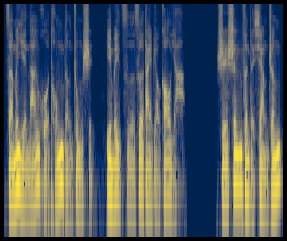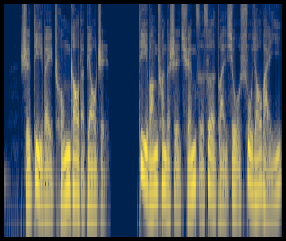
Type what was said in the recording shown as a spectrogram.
怎么也难获同等重视，因为紫色代表高雅，是身份的象征，是地位崇高的标志。帝王穿的是全紫色短袖束腰外衣，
